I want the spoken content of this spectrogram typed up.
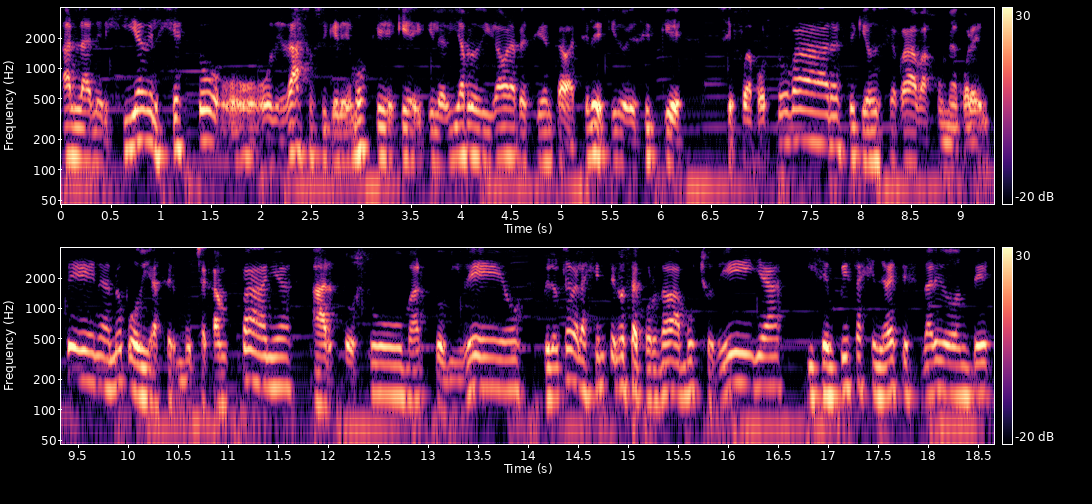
a la energía del gesto o, de dazo, si queremos, que, que, que, le había prodigado a la presidenta Bachelet. Quiero decir que se fue a Puerto Vara, se quedó encerrada bajo una cuarentena, no podía hacer mucha campaña, harto Zoom, harto video, pero claro, la gente no se acordaba mucho de ella y se empieza a generar este escenario donde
